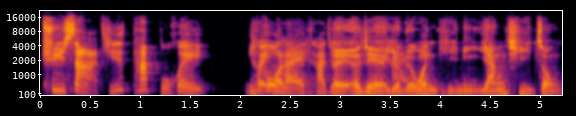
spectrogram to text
驱煞，其实它不会，你退过来开对，它就对而且有开个问题，你阳气重，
